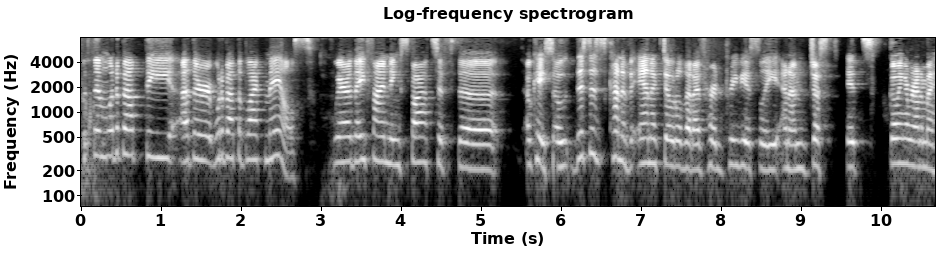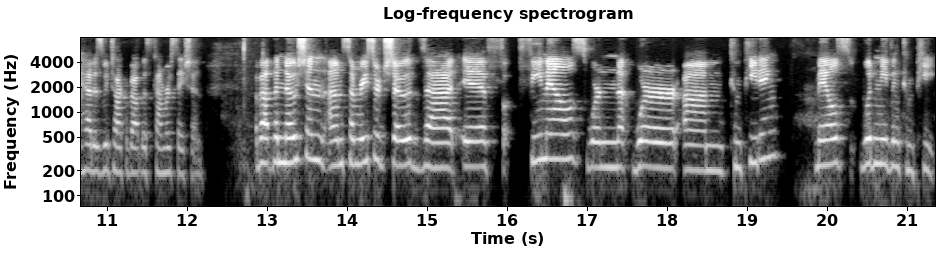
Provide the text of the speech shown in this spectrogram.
But then what about the other what about the black males? Where are they finding spots if the okay, so this is kind of anecdotal that I've heard previously and I'm just it's going around in my head as we talk about this conversation. About the notion, um, some research showed that if females were n- were um, competing, males wouldn't even compete.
